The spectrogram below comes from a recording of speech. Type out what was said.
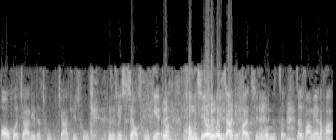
包括家里的厨家具厨 这些小厨店啊。我们去欧美家庭化，其实我们这这方面的话，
